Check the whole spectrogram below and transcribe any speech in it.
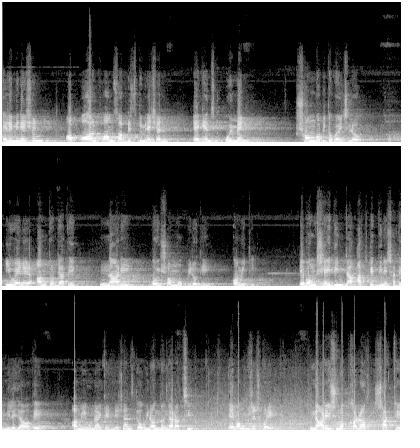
elimination of all forms of discrimination against women সংগঠিত হয়েছিল ইউএনের আন্তর্জাতিক নারী বৈষম্য বিরোধী কমিটি। এবং সেই দিনটা আজকের দিনের সাথে মিলে যাওয়াতে আমি ইউনাইটেড নেশনসকে অভিনন্দন জানাচ্ছি এবং বিশেষ করে নারী সুরক্ষার স্বার্থে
